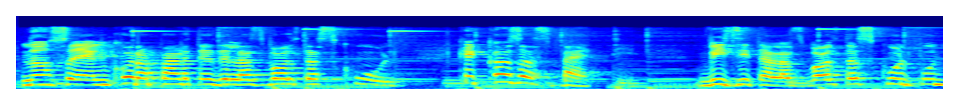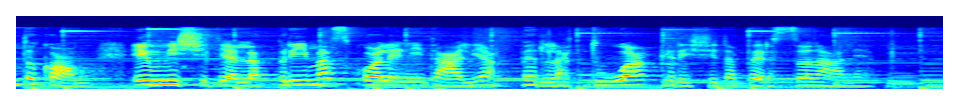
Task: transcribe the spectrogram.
Non sei ancora parte della Svolta School? Che cosa aspetti? Visita la svoltaschool.com e unisciti alla prima scuola in Italia per la tua crescita personale.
